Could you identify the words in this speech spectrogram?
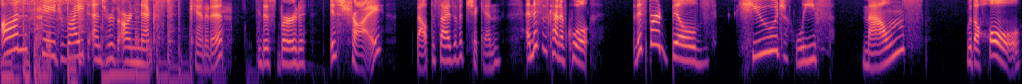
On stage right enters our next candidate. This bird is shy, about the size of a chicken. And this is kind of cool. This bird builds huge leaf mounds with a hole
